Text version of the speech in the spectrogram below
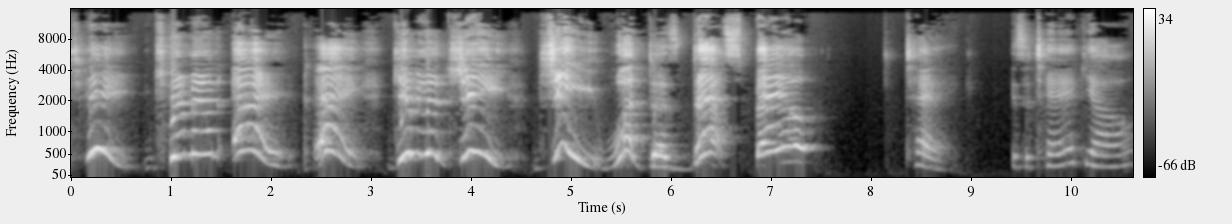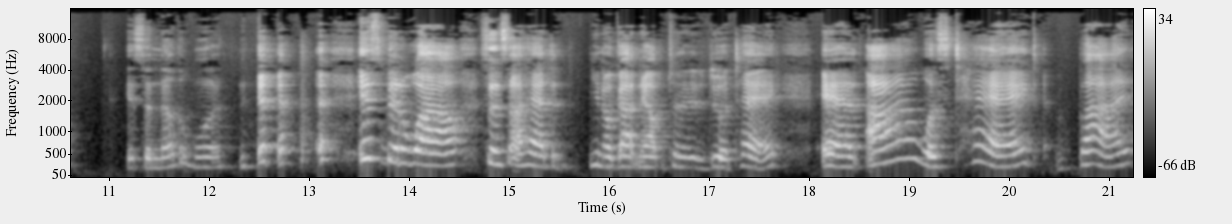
T, give me an A, A, give me a G, G. What does that spell? Tag. It's a tag, y'all. It's another one. it's been a while since I had to, you know, gotten the opportunity to do a tag. And I was tagged by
